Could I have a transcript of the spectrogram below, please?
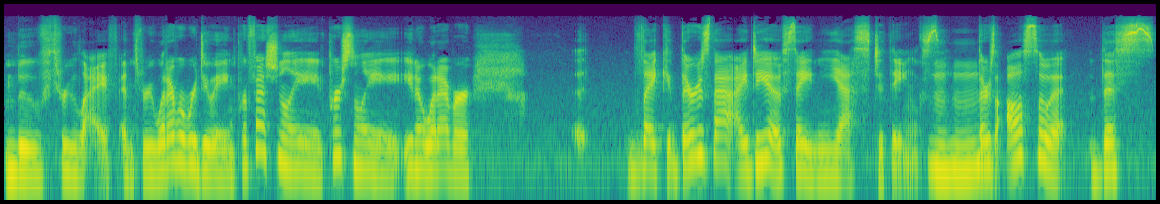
move through life and through whatever we're doing professionally, personally, you know, whatever. Like there's that idea of saying yes to things Mm-hmm. there's also a, this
